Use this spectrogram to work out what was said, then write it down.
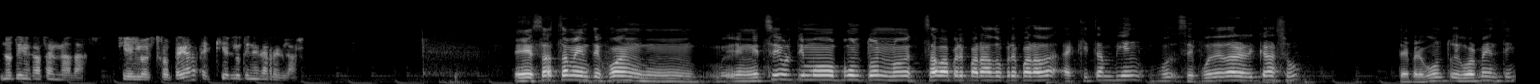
no tienes que hacer nada. Quien lo estropea es quien lo tiene que arreglar. Exactamente, Juan. En este último punto no estaba preparado, preparada. Aquí también se puede dar el caso, te pregunto igualmente,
